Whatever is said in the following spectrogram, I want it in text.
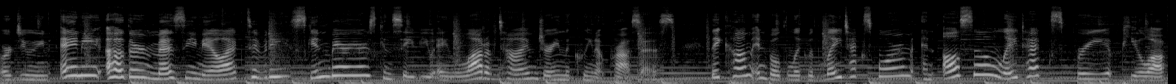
or doing any other messy nail activity, skin barriers can save you a lot of time during the cleanup process. They come in both liquid latex form and also latex-free peel-off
